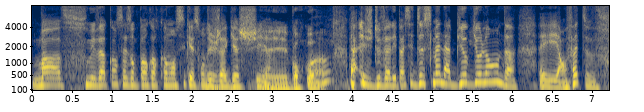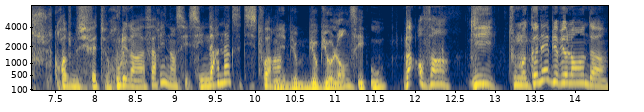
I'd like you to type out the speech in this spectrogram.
Bah, pff, mes vacances, elles ont pas encore commencé, qu'elles sont déjà gâchées. hein. Et pourquoi? Bah, je devais aller passer deux semaines à BioBioland. Et en fait, pff, je crois que je me suis fait rouler dans la farine. hein. C'est une arnaque, cette histoire. hein. Et Bio Bio- Bioland, c'est où? Bah, enfin, Guy, tout le monde connaît BioBioland.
